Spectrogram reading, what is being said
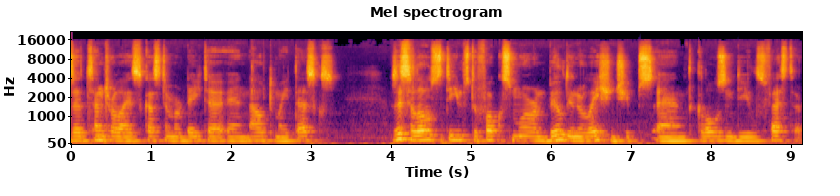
that centralize customer data and automate tasks. This allows teams to focus more on building relationships and closing deals faster.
